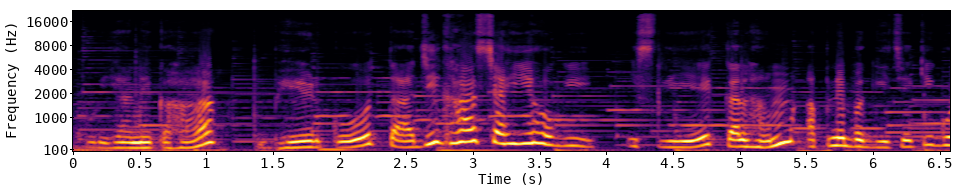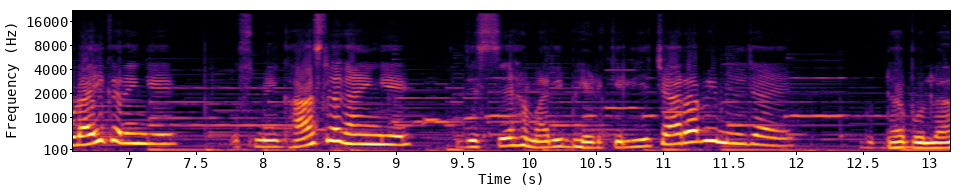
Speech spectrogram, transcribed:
बुढ़िया ने कहा, भेड़ को ताजी घास चाहिए होगी, इसलिए कल हम अपने बगीचे की गुड़ाई करेंगे, उसमें घास लगाएँगे, जिससे हमारी भेड़ के लिए चारा भी मिल जाए। बुढ़ा बोला,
